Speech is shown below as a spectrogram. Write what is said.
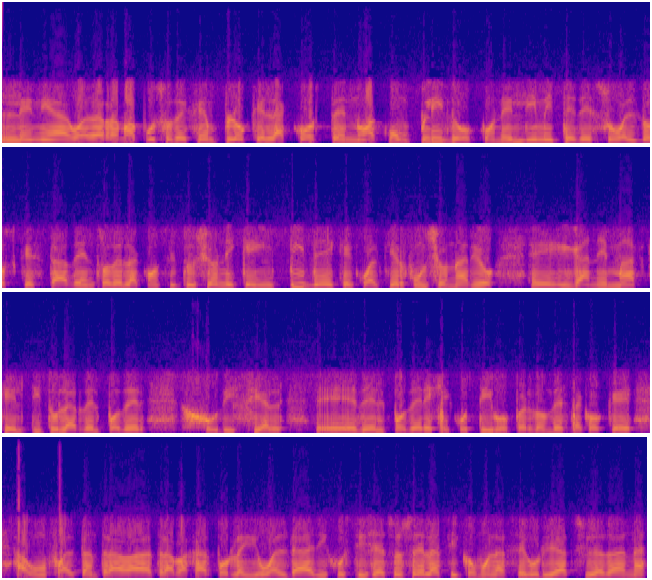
Lenia Guadarrama puso de ejemplo que la Corte no ha cumplido con el límite de sueldos que está dentro de la Constitución y que impide que cualquier funcionario eh, gane más que el titular del Poder Judicial, eh, del Poder Ejecutivo. Perdón, destacó que aún faltan trabajar por la igualdad y justicia social, así como la seguridad ciudadana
